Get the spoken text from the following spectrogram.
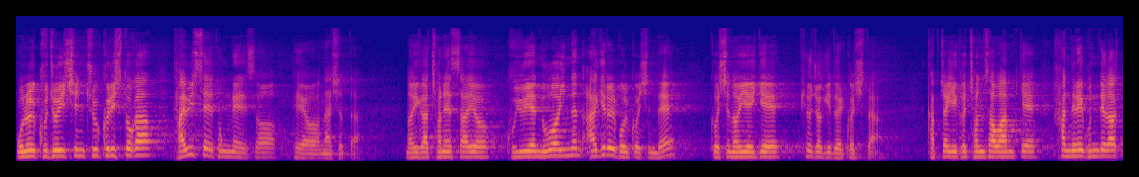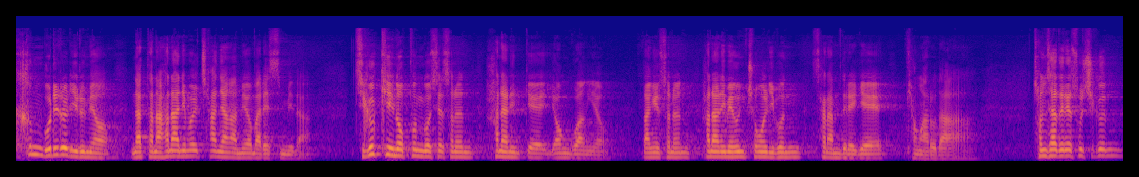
오늘 구주이신 주 그리스도가 다윗의 동네에서 태어나셨다. 너희가 전에 쌓여 구유에 누워 있는 아기를 볼 것인데 그것이 너희에게 표적이 될 것이다. 갑자기 그 전사와 함께 하늘의 군대가 큰 무리를 이루며 나타나 하나님을 찬양하며 말했습니다. 지극히 높은 곳에서는 하나님께 영광이요 땅에서는 하나님의 은총을 입은 사람들에게 평화로다. 천사들의 소식은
